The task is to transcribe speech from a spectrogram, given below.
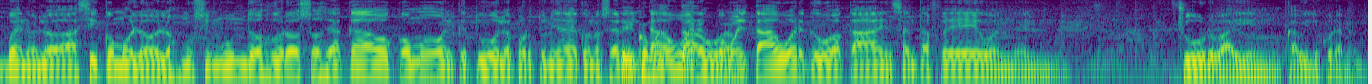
Bueno, lo- así como lo- los musimundos grosos de acá o como el que tuvo la oportunidad de conocer Sí, el, como el tower, Tower. como el Tower que hubo acá en Santa Fe o en, en Churba, ahí en Cabildo y Juramento.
